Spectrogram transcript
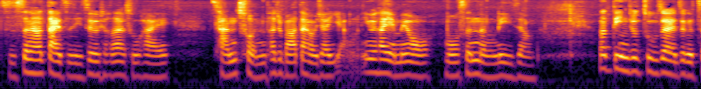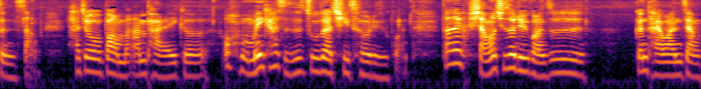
只剩下袋子里这个小袋鼠还残存，他就把它带回家养了，因为他也没有谋生能力这样。那丁就住在这个镇上，他就帮我们安排了一个哦，我们一开始是住在汽车旅馆，大家想到汽车旅馆是不是跟台湾这样？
